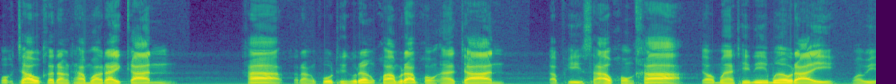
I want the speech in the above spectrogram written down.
พวกเจ้ากำลังทำอะไรกันข้ากำลังพูดถึงเรื่องความลับของอาจารย์ กับพี่สาวของข้าเจ้ามาที่นี่เมื่อไรหัววี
